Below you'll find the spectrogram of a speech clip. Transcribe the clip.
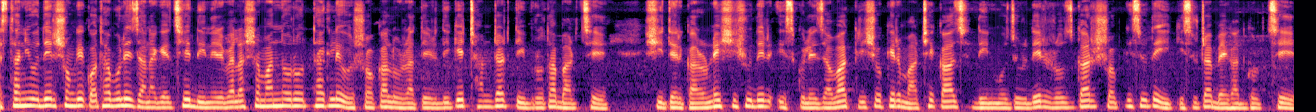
স্থানীয়দের সঙ্গে কথা বলে জানা গেছে, দিনের বেলা সামান্য রোদ থাকলেও সকাল ও রাতের দিকে ঠান্ডার তীব্রতা বাড়ছে। শীতের কারণে শিশুদের স্কুলে যাওয়া, কৃষকের মাঠে কাজ, দিনমজুরদের রোজগার সব কিছুতেই কিছুটা ব্যাঘাত ঘটছে।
